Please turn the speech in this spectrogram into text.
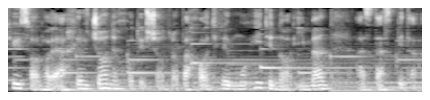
توی سالهای اخیر جان خودشان را به خاطر محیط ناایمن از دست بدن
